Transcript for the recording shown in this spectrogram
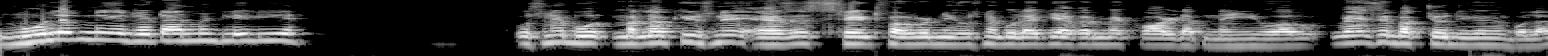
मूलर ने रिटायरमेंट ले ली है। उसने बोल मतलब कि उसने एज ए स्ट्रेट फॉरवर्ड नहीं, उसने बोला कि अगर मैं कॉल्ड अप नहीं हुआ, वैसे बकचोदी में बोला।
